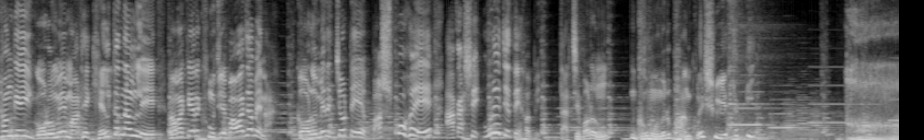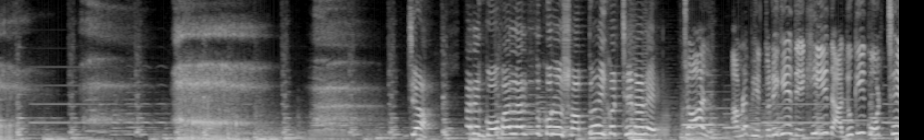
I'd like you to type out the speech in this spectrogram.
সঙ্গে এই গরমে মাঠে খেলতে নামলে আমাকে আর খুঁজে পাওয়া যাবে না। গরমের চোটে বাষ্প হয়ে আকাশে উড়ে যেতে হবে। তার চেয়ে বরং ঘুমানোর ভান করে শুয়ে থাকি। যা আরে গোপাল দাদু তো কোনো শব্দই করছে না রে। চল আমরা ভেতরে গিয়ে দেখি দাদু কি করছে।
